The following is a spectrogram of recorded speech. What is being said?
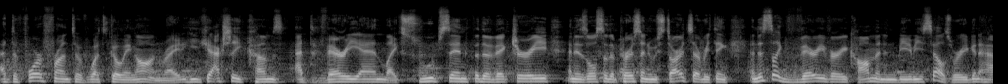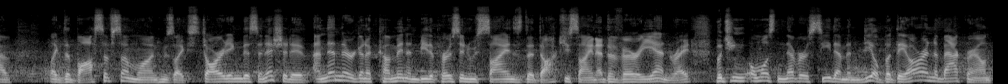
at the forefront of what's going on, right? He actually comes at the very end, like swoops in for the victory, and is also the person who starts everything. And this is like very, very common in B2B sales, where you're gonna have like the boss of someone who's like starting this initiative, and then they're gonna come in and be the person who signs the DocuSign at the very end, right? But you almost never see them in deal, but they are in the background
